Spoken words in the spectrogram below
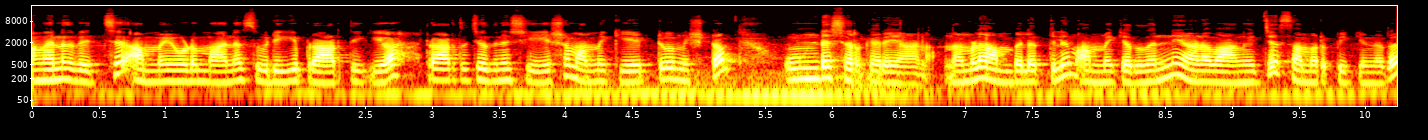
അങ്ങനെ വെച്ച് അമ്മയോട് മനസ്സുരുകി പ്രാർത്ഥിക്കുക. പ്രാർത്ഥിച്ചതിന് ശേഷം അമ്മയ്ക്ക് ഏറ്റവും ഇഷ്ടം ഉണ്ട ശർക്കരയാണ്. നമ്മൾ അമ്പലത്തിലും അമ്മയ്ക്ക് അത് തന്നെയാണ് വാങ്ങിച്ച് സമർപ്പിക്കുന്നത്.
